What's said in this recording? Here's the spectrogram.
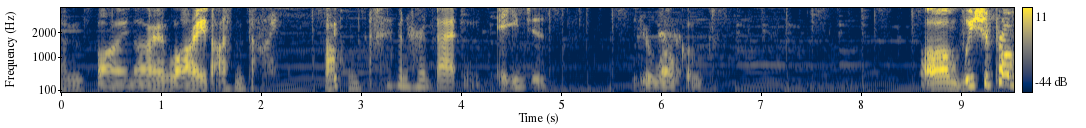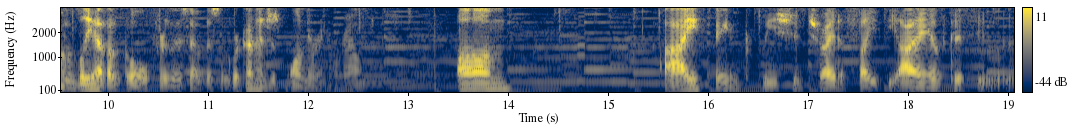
I'm fine. I lied. I'm dying. I haven't heard that in ages. You're welcome. Um, we should probably have a goal for this episode. We're kind of just wandering around. Um, I think we should try to fight the Eye of Cthulhu.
